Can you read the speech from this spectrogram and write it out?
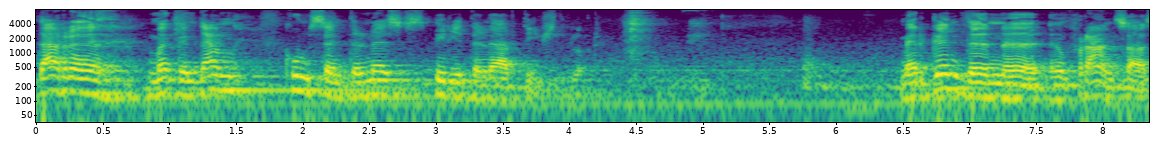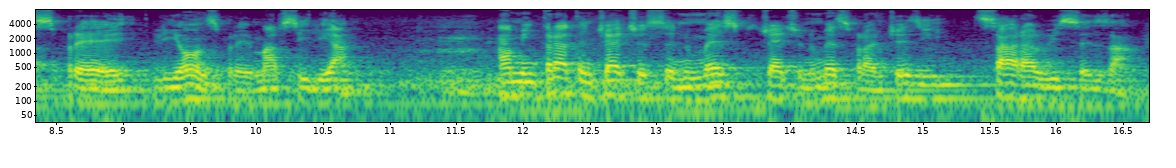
Dar uh, mă gândeam cum se întâlnesc spiritele artiștilor. Mergând în, în Franța spre Lyon, spre Marsilia, am intrat în ceea ce se numesc, ceea ce numesc francezii, țara lui Cezanne.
